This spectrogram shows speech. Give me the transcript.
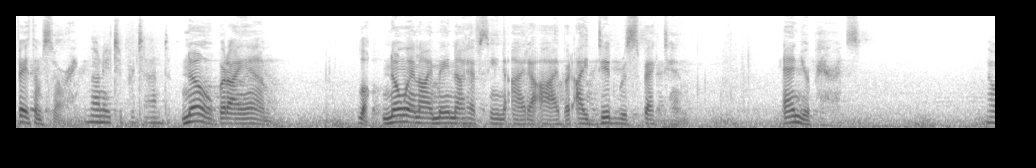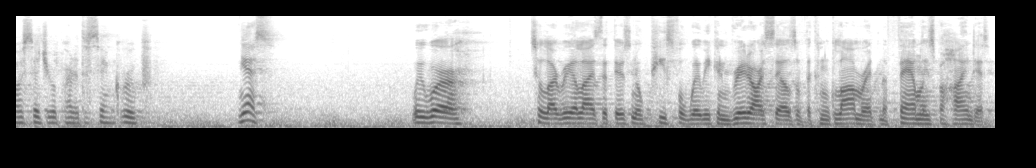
Faith, I'm sorry. No need to pretend. No, but I am. Look, Noah and I may not have seen eye to eye, but I did respect him. And your parents. Noah said you were part of the same group. Yes. We were. Till I realized that there's no peaceful way we can rid ourselves of the conglomerate and the families behind it.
